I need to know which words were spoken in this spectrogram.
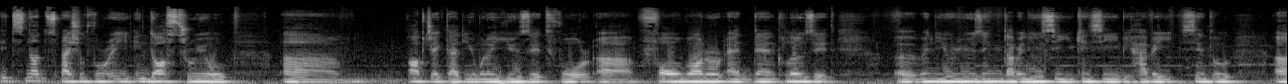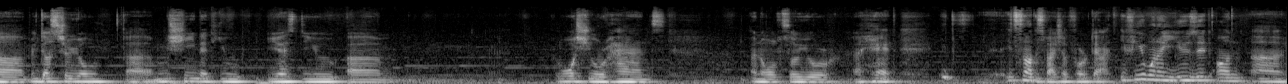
it's not special for a industrial um, object that you want to use it for uh, fall water and then close it uh, when you're using WC you can see we have a simple uh, industrial uh, machine that you yes you um, wash your hands and also your uh, head. It's it's not special for that. If you want to use it on uh,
